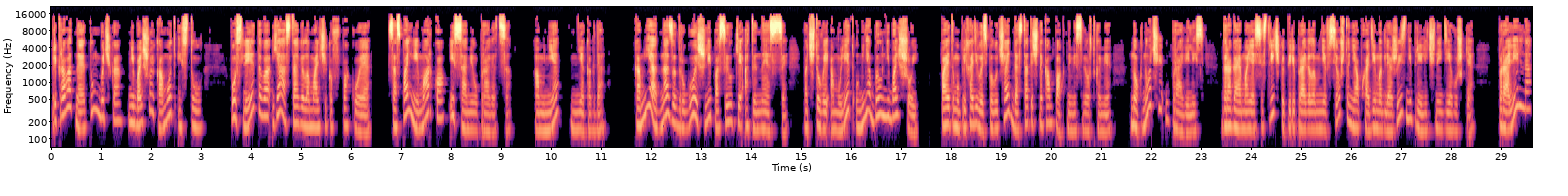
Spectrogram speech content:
прикроватная тумбочка, небольшой комод и стул – После этого я оставила мальчиков в покое. Со спальней Марко и сами управятся. А мне некогда. Ко мне одна за другой шли посылки от Инессы. Почтовый амулет у меня был небольшой, поэтому приходилось получать достаточно компактными свертками. Но к ночи управились. Дорогая моя сестричка переправила мне все, что необходимо для жизни приличной девушки. Параллельно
